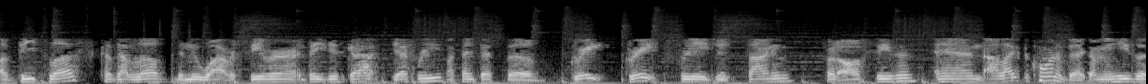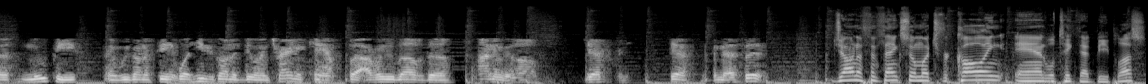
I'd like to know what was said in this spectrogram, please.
a B plus because I love the new wide receiver they just got, Jeffery. I think that's a great, great free agent signing for the off season. And I like the cornerback. I mean, he's a new piece, and we're going to see what he's going to do in training camp. But I really love the signing of Jeffery. Yeah, and that's it. Jonathan, thanks so much for calling, and we'll take that B plus.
